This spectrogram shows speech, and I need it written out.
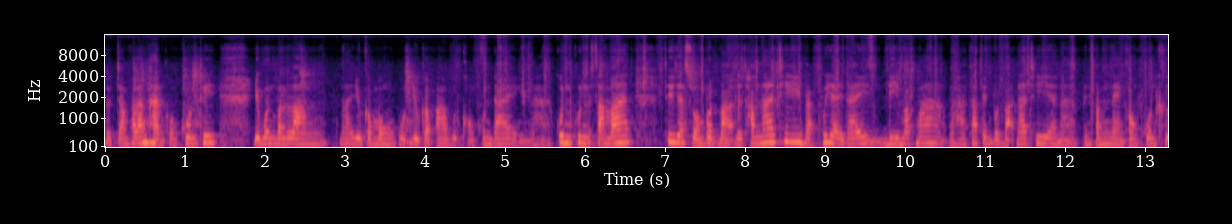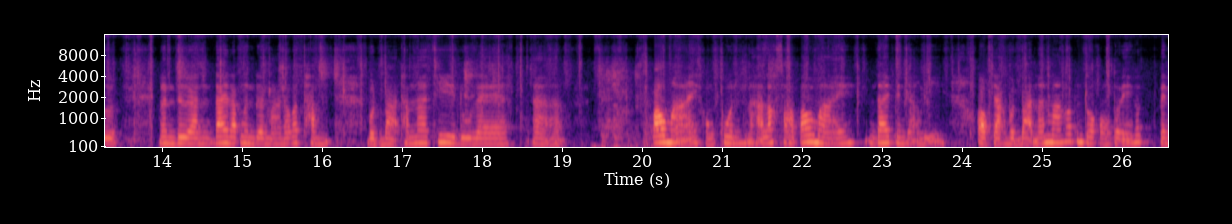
จดจำพลังงานของคุณที่อยู่บนบัลลังก์นะอยู่กับมงกุฎอยู่กับอาวุธของคุณได้นะคะคุณคุณสามารถที่จะสวมบทบาทหรือทำหน้าที่แบบผู้ใหญ่ได้ดีมากๆนะคะถ้าเป็นบทบาทหน้าที่นะเป็นตำแหน่งของคุณคือเงินเดือนได้รับเงินเดือนมา แล้วก็ทำบทบาททำหน้าที่ดูแลอ่า เป้าหมายของคุณนะคะ รักษาเป้าหมายได้เป็นอย่างดี ออกจากบทบาทนั้นมาก็เป็นตัวของตัวเองก็เป็น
